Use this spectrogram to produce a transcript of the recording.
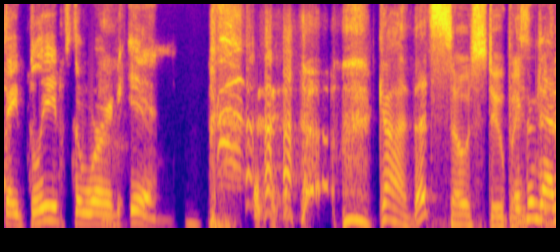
they bleeped the word in God, that's so stupid. isn't that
